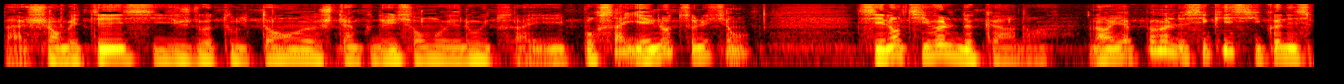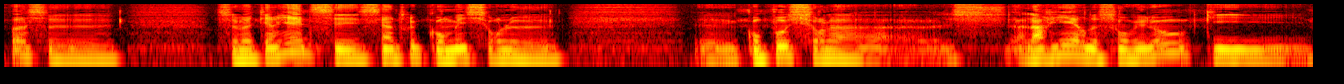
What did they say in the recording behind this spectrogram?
bah, je suis embêté si je dois tout le temps jeter un coup d'œil sur mon vélo et tout ça. Et pour ça, il y a une autre solution. C'est l'antivol de cadre. Alors, il y a pas mal de cyclistes qui ne connaissent pas ce matériel. C'est un truc qu'on met sur le euh, qu'on pose sur la, à l'arrière de son vélo qui,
